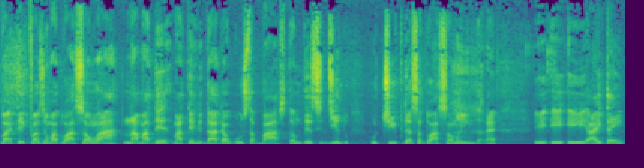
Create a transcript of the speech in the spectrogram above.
vai ter que fazer uma doação lá na maternidade Augusta Bastos. Estamos decidindo o tipo dessa doação ainda, né? E, e- e aí tem.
